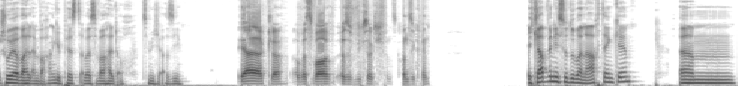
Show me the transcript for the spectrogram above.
Shoya war halt einfach angepisst, aber es war halt auch ziemlich assi. Ja, klar. Aber es war, also wie gesagt, ich finde es konsequent. Ich glaube, wenn ich so drüber nachdenke, ähm,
